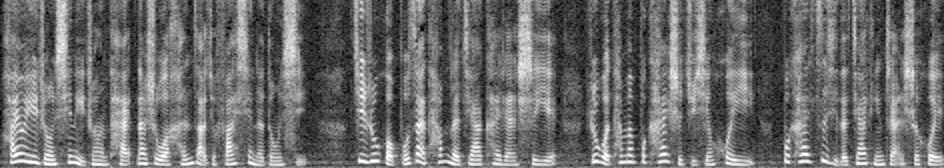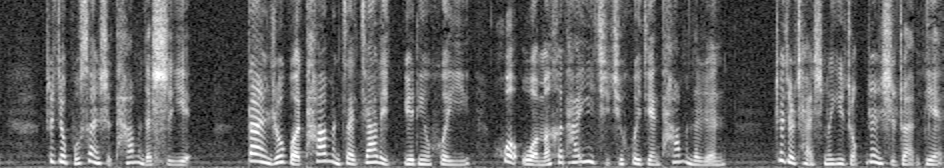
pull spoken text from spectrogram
还有一种心理状态，那是我很早就发现的东西，即如果不在他们的家开展事业，如果他们不开始举行会议，不开自己的家庭展示会，这就不算是他们的事业。但如果他们在家里约定会议，或我们和他一起去会见他们的人，这就产生了一种认识转变，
